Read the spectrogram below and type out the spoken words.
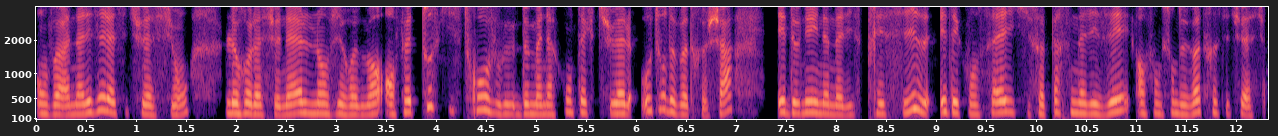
on va analyser la situation, le relationnel, l'environnement, en fait tout ce qui se trouve de manière contextuelle autour de votre chat et donner une analyse précise et des conseils qui soient personnalisés en fonction de votre situation.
